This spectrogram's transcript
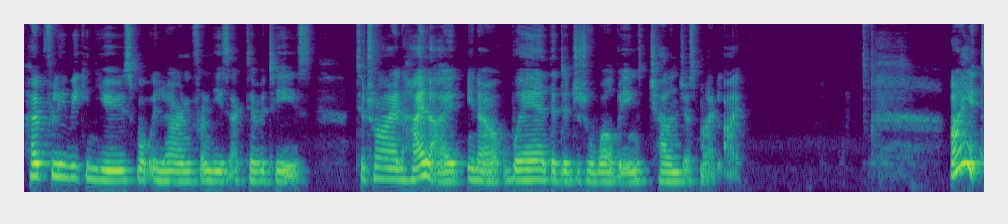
hopefully, we can use what we learn from these activities to try and highlight, you know, where the digital well-being challenges might lie. Right.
